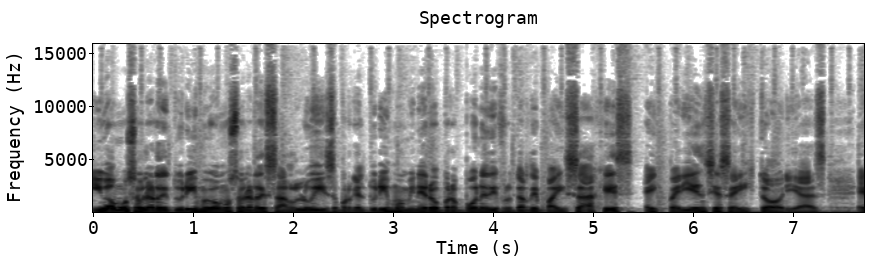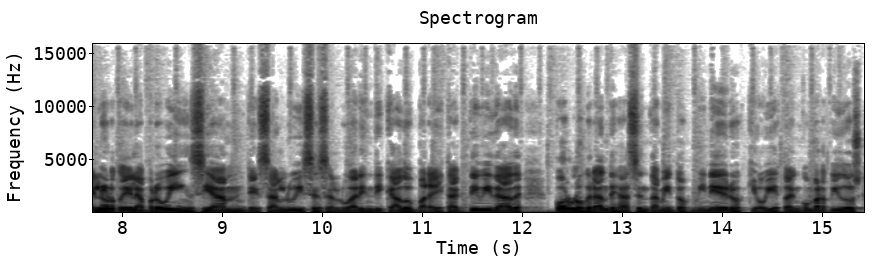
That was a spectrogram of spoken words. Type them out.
Y vamos a hablar de turismo y vamos a hablar de San Luis, porque el turismo minero propone disfrutar de paisajes, experiencias e historias. El norte de la provincia de San Luis es el lugar indicado para esta actividad por los grandes asentamientos mineros que hoy están convertidos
